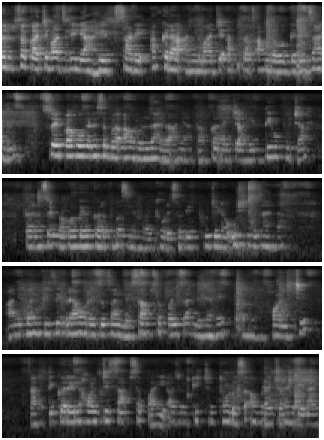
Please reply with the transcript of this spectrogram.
तर सकाळचे वाजलेले आहेत साडे अकरा आणि माझी आत्ताच आवडं वगैरे झाली. स्वयंपाक वगैरे सगळं आवरून झालं आणि आता करायची आहे देवपूजा. कारण स्वयंपाक वगैरे करत बसल्यामुळे थोडंसं देवपूजेला उशीर झाला. आणि बहिणीचं इकडे आवरायचं चाललंय. साफसफाई चाललेली आहे हॉलची. आता ते करेल हॉलची साफसफाई. अजून किचन थोडंसं आवरायचं राहिलेलं आहे.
